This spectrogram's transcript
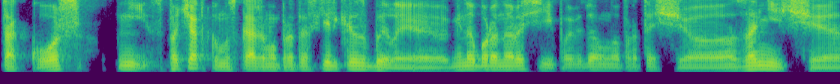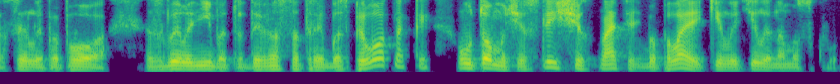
також ні. Спочатку ми скажемо про те, скільки збили. Міноборони Росії повідомило про те, що за ніч е, сили ППО збили нібито 93 безпілотники, у тому числі 16 БПЛА, які летіли на Москву.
